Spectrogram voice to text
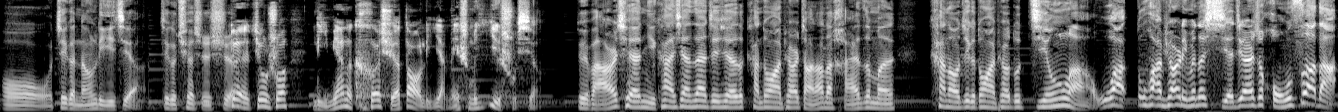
哦，这个能理解，这个确实是对，就是说里面的科学道理也没什么艺术性。对吧？而且你看现在这些看动画片长大的孩子们，看到这个动画片都惊了，哇！动画片里面的血竟然是红色的，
